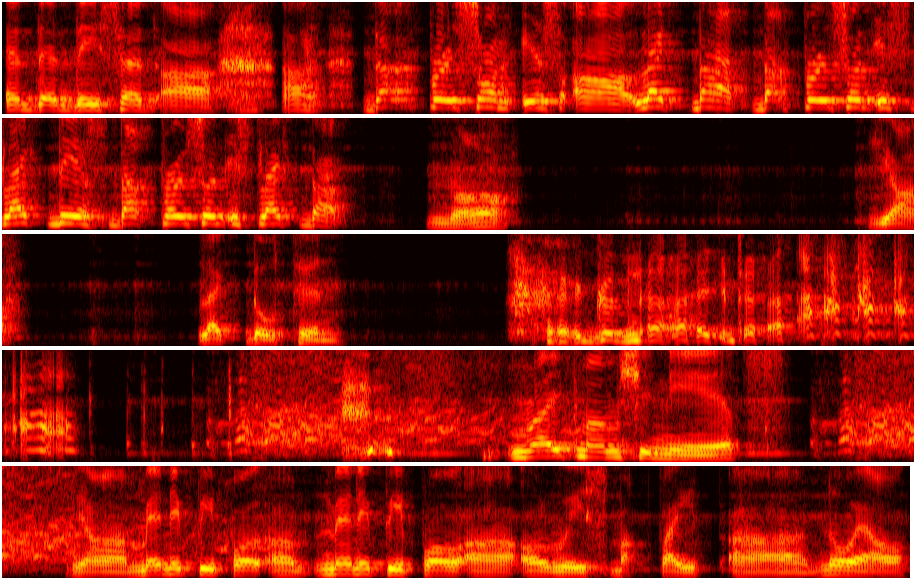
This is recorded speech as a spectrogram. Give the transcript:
And then they said, uh, uh, that person is uh, like that. That person is like this. That person is like that. No. Yeah. Like Doten. Good night. right, Ma'am Shinitz? Yeah, many people, um, many people uh, always backfight uh, Noel,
